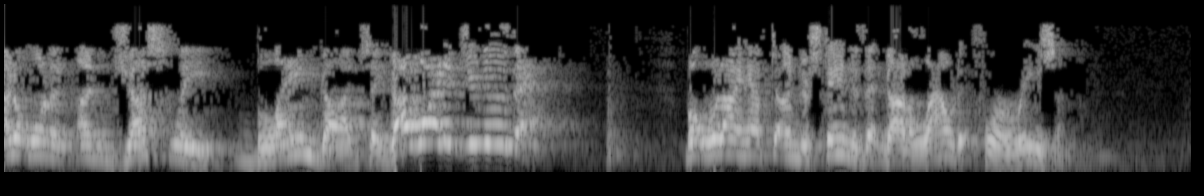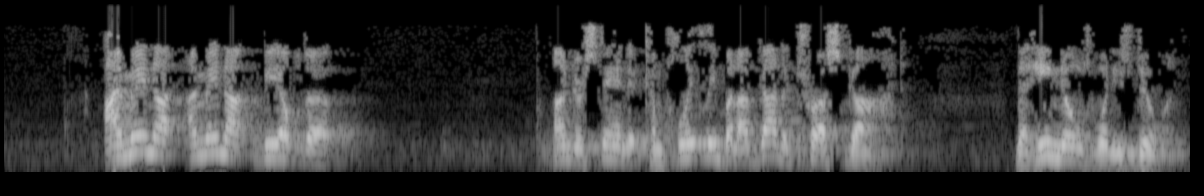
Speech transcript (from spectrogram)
I don't want to unjustly blame God, say, God, why did you do that? But what I have to understand is that God allowed it for a reason. I may not, I may not be able to understand it completely, but I've got to trust God that He knows what He's doing.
